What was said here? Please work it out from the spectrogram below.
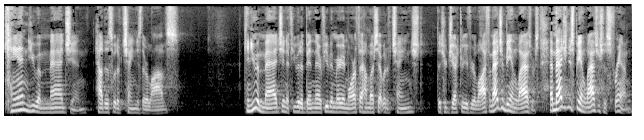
Can you imagine how this would have changed their lives? Can you imagine if you would have been there, if you'd been Mary and Martha, how much that would have changed the trajectory of your life? Imagine being Lazarus. Imagine just being Lazarus' friend.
